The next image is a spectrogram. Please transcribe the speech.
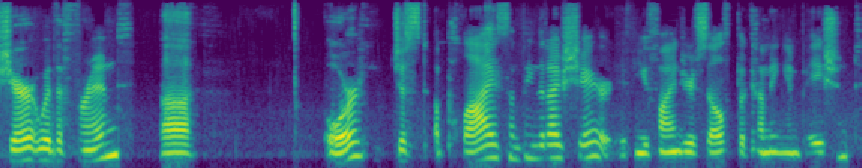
share it with a friend. Uh, or just apply something that I've shared. If you find yourself becoming impatient,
